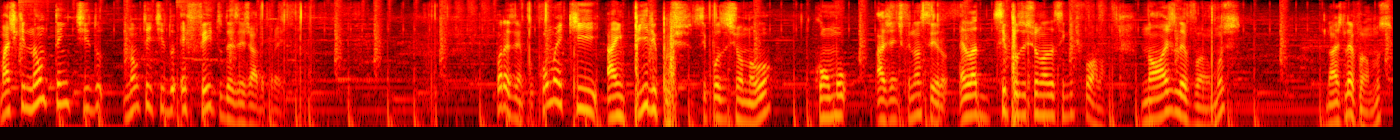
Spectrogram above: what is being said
mas que não tem tido, não tem tido efeito desejado para ele? Por exemplo, como é que a Empíricos se posicionou como agente financeiro? Ela se posicionou da seguinte forma: nós levamos, nós levamos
